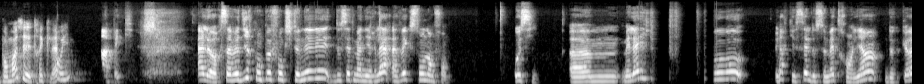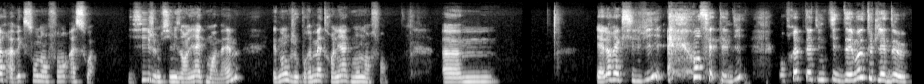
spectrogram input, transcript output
Pour moi, c'est très clair, oui. Impec. Alors, ça veut dire qu'on peut fonctionner de cette manière-là avec son enfant aussi. Euh, mais là, il faut une qui est celle de se mettre en lien de cœur avec son enfant à soi. Ici, je me suis mise en lien avec moi-même et donc je pourrais me mettre en lien avec mon enfant. Euh, et alors, avec Sylvie, on s'était dit qu'on ferait peut-être une petite démo toutes les deux.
